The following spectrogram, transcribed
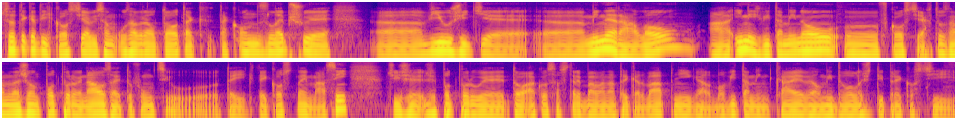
čo sa týka tých kostí, aby som uzavrel to, tak, tak on zlepšuje využitie uh, minerálov a iných vitamínov uh, v kostiach. To znamená, že on podporuje naozaj tú funkciu tej, tej kostnej masy, čiže že podporuje to, ako sa vstrebáva napríklad vápnik alebo vitamín K je veľmi dôležitý pre kosti,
